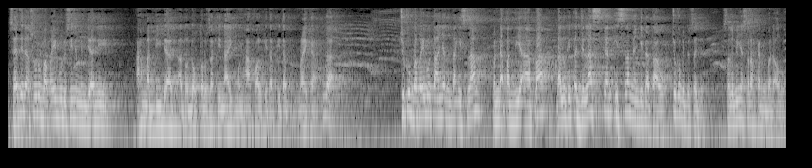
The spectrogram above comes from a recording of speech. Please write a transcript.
Saya tidak suruh bapak ibu di sini menjadi Ahmad Didat atau Dr. Zaki Naik menghafal kitab-kitab mereka. Enggak. Cukup Bapak Ibu tanya tentang Islam, pendapat dia apa, lalu kita jelaskan Islam yang kita tahu. Cukup itu saja. Selebihnya serahkan kepada Allah.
